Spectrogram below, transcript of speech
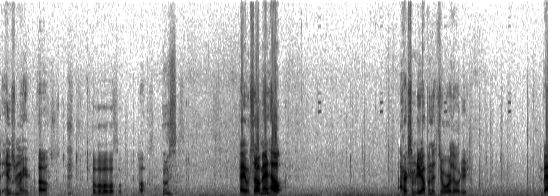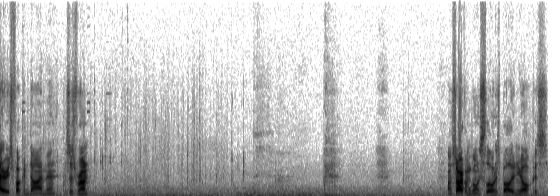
The engine right here. Uh oh. Whoa, whoa, whoa. Who's? Hey, what's up, man? Help! I heard somebody up on the door, though, dude. The battery's fucking dying, man. Let's just run. I'm sorry if I'm going slow and it's bothering y'all, cause...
